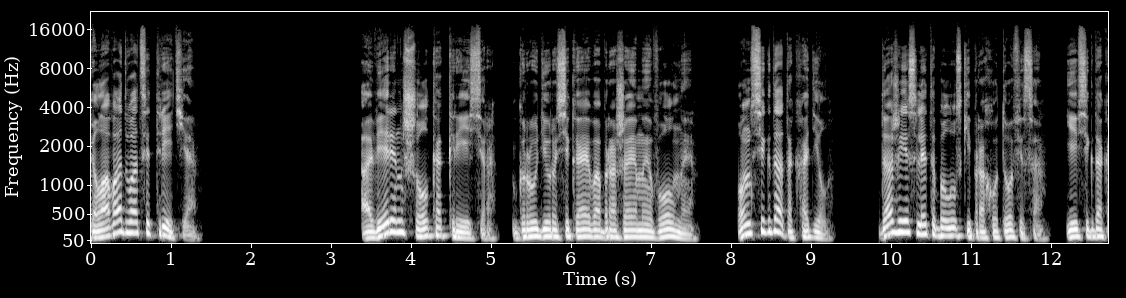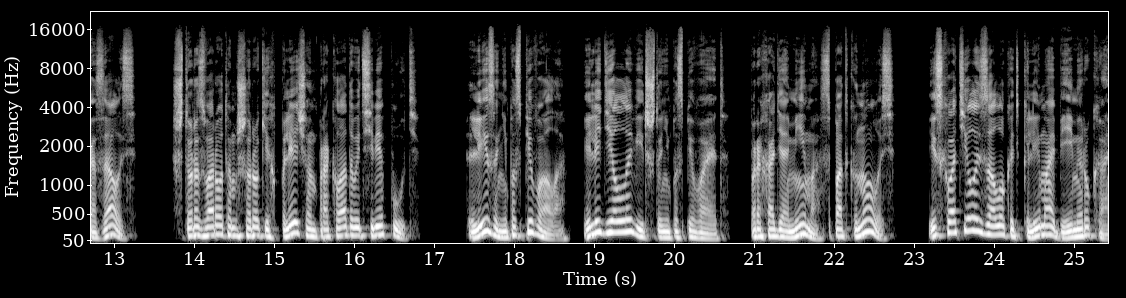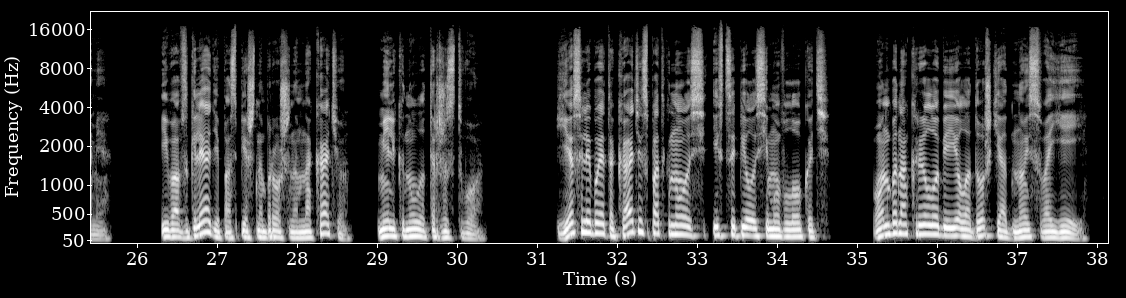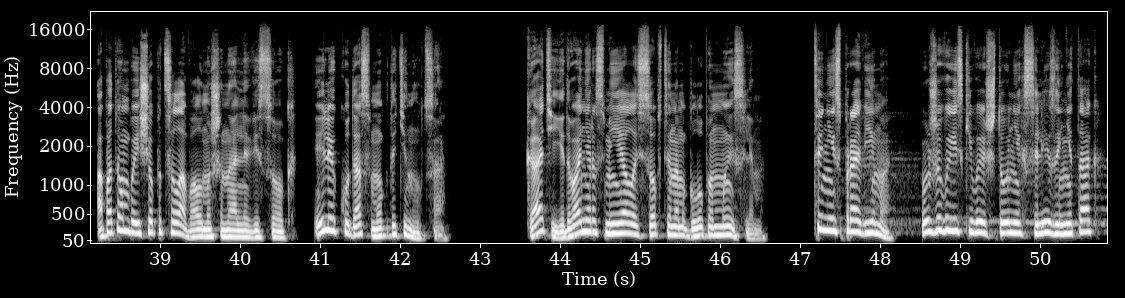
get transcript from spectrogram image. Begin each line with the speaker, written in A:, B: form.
A: Глава 23. Аверин шел как крейсер, грудью рассекая воображаемые волны. Он всегда так ходил. Даже если это был узкий проход офиса, ей всегда казалось, что разворотом широких плеч он прокладывает себе путь. Лиза не поспевала или делала вид, что не поспевает. Проходя мимо, споткнулась и схватилась за локоть Клима обеими руками. И во взгляде, поспешно брошенном на Катю, мелькнуло торжество. Если бы эта Катя споткнулась и вцепилась ему в локоть, он бы накрыл обе ее ладошки одной своей, а потом бы еще поцеловал машинально висок или куда смог дотянуться. Катя едва не рассмеялась собственным глупым мыслям. «Ты неисправима. Уже выискиваешь, что у них с Лизой не так?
